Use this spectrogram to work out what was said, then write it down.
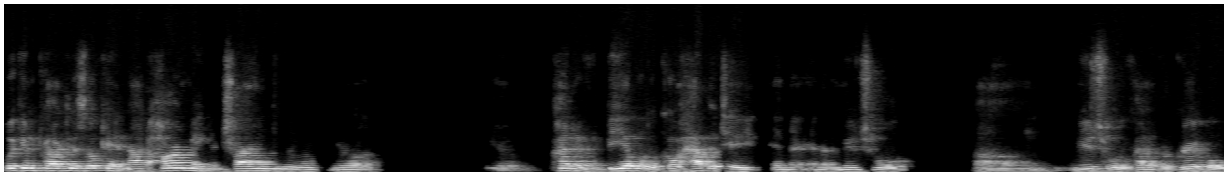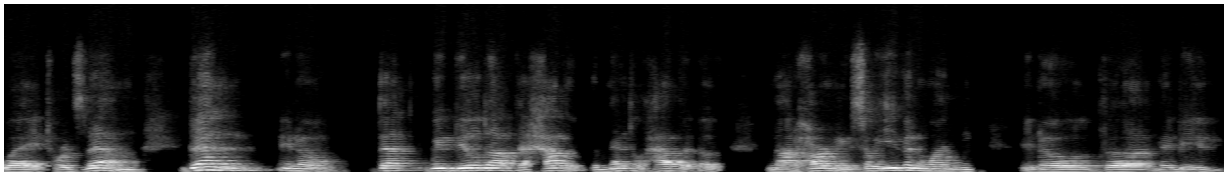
we can practice okay not harming and trying to you know, you know kind of be able to cohabitate in a, in a mutual um, mutual kind of agreeable way towards them, then you know that we build up the habit, the mental habit of not harming. So even when you know the maybe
